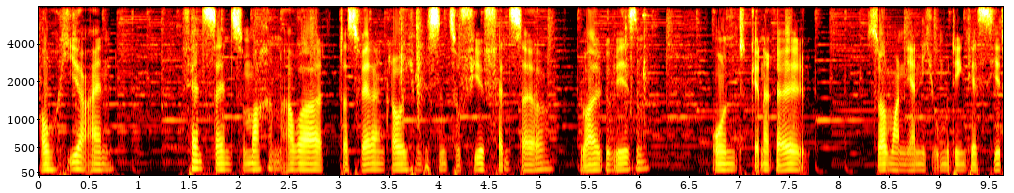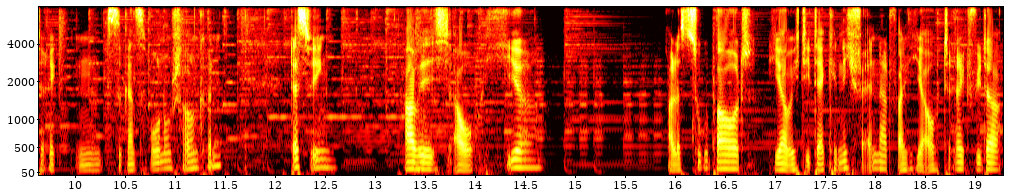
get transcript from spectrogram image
auch hier ein Fenster hinzumachen, aber das wäre dann, glaube ich, ein bisschen zu viel Fenster überall gewesen. Und generell soll man ja nicht unbedingt jetzt hier direkt in diese ganze Wohnung schauen können. Deswegen habe ich auch hier alles zugebaut. Hier habe ich die Decke nicht verändert, weil hier auch direkt wieder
